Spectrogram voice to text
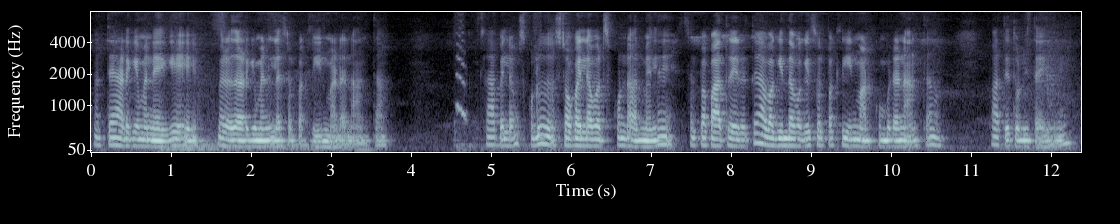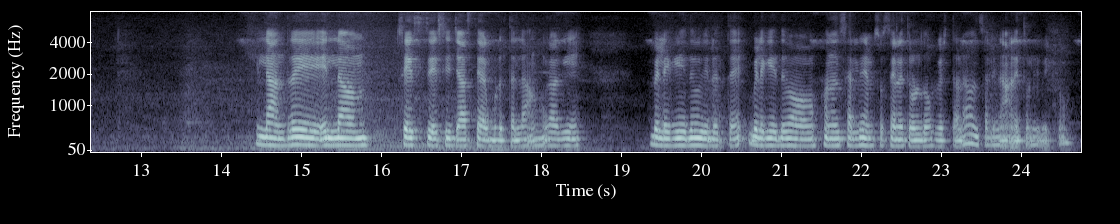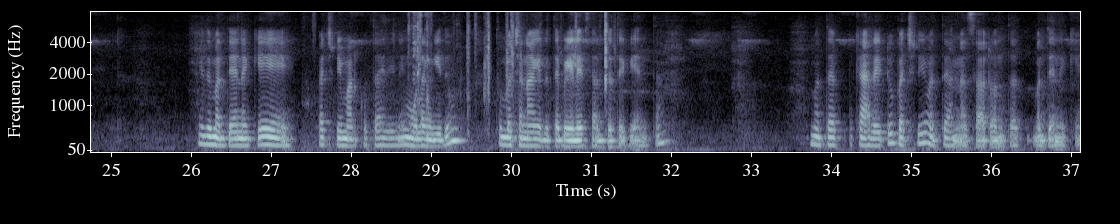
ಮತ್ತು ಅಡುಗೆ ಮನೆಗೆ ಬರೋದು. ಅಡುಗೆ ಮನೆಯೆಲ್ಲ ಸ್ವಲ್ಪ ಕ್ಲೀನ್ ಮಾಡೋಣ ಅಂತ. ಸ್ಲಾಬ್ ಎಲ್ಲ ಒರೆಸ್ಕೊಂಡು ಸ್ಟವ್ ಎಲ್ಲ ಒರೆಸ್ಕೊಂಡು ಆದಮೇಲೆ ಸ್ವಲ್ಪ ಪಾತ್ರೆ ಇರುತ್ತೆ. ಆವಾಗಿಂದ ಅವಾಗೆ ಸ್ವಲ್ಪ ಕ್ಲೀನ್ ಮಾಡ್ಕೊಂಬಿಡೋಣ ಅಂತ ಪಾತ್ರೆ ತೊಳಿತಾ ಇದ್ದೀನಿ. ಇಲ್ಲ ಅಂದರೆ ಎಲ್ಲ ಸೇರಿಸಿ ಸೇರಿಸಿ ಜಾಸ್ತಿ ಆಗಿಬಿಡುತ್ತಲ್ಲ, ಹಾಗಾಗಿ ಬೆಳಗ್ಗೆ ಇದು ಇರುತ್ತೆ. ಬೆಳಗ್ಗೆ ಇದು ಒಂದೊಂದು ಸಲ ನಮ್ಮ ಸೊಸೆನೇ ತೊಳೆದು ಹೋಗಿರ್ತಾಳೆ ಒಂದು ನಾನೇ ತೊಳಿಬೇಕು. ಇದು ಮಧ್ಯಾಹ್ನಕ್ಕೆ ಪಚಡಿ ಮಾಡ್ಕೊತಾ ಇದ್ದೀನಿ, ಮೂಲಂಗಿದು. ತುಂಬ ಚೆನ್ನಾಗಿರುತ್ತೆ ಬೇಳೆ ಸಾರು ಜೊತೆಗೆ ಅಂತ. ಮತ್ತು ಕ್ಯಾರೆಟು ಪಚ್ಚಡಿ ಮತ್ತು ಅನ್ನ, ಸಾರು ಅಂತ ಮಧ್ಯಾಹ್ನಕ್ಕೆ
